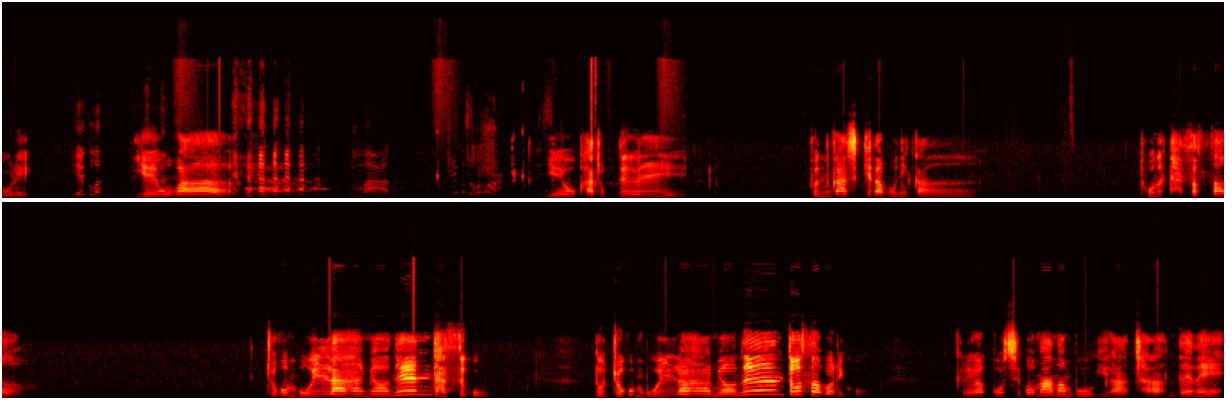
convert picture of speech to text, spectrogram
우리. 예호가. 예호 가족들 분가시키다 보니까 돈을 다 썼어. 조금 모일라 하면은 다 쓰고, 또 조금 모일라 하면은 또 써버리고. 그래갖고 15만원 모으기가 잘 안 되네.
